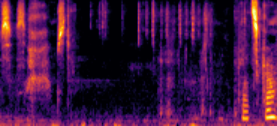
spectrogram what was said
Co za chamstwo. Placka.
